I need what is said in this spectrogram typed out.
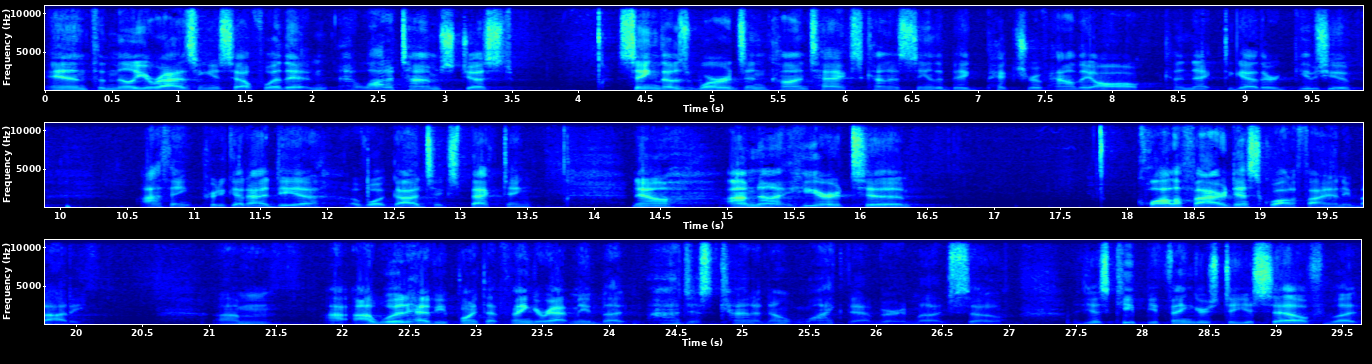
and familiarizing yourself with it. And a lot of times, just seeing those words in context, kind of seeing the big picture of how they all connect together, gives you I think, pretty good idea of what God's expecting. Now, I'm not here to qualify or disqualify anybody. Um, I, I, would have you point that finger at me, but I just kind of don't like that very much. So just keep your fingers to yourself. But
